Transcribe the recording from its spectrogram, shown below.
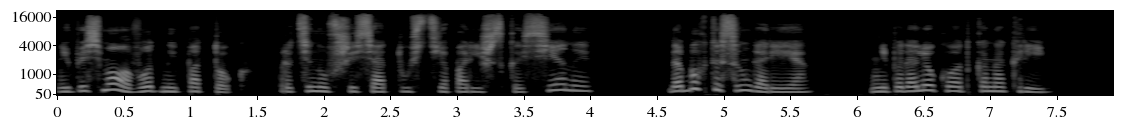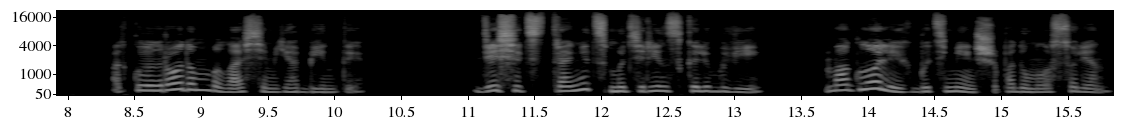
Не письмо, а водный поток, протянувшийся от устья Парижской сены до бухты Сангарея, неподалеку от Конакри, откуда родом была семья Бинты. Десять страниц материнской любви. Могло ли их быть меньше, подумала Солен,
